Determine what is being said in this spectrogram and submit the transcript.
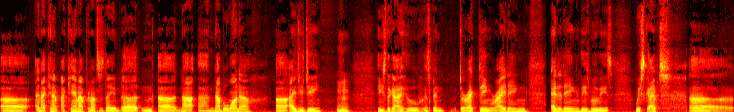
Uh, and I can't I cannot pronounce his name. Uh, N- uh, Na- uh, Nabuwana uh, IGG. He's the guy who has been directing, writing, editing these movies. We skyped uh,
